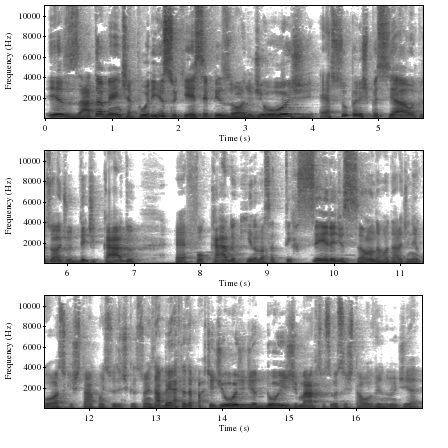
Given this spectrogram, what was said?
Exatamente, é por isso que esse episódio de hoje é super especial, episódio dedicado, é, focado aqui na nossa terceira edição da rodada de negócio, que está com as suas inscrições abertas a partir de hoje, dia 2 de março, se você está ouvindo no dia,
